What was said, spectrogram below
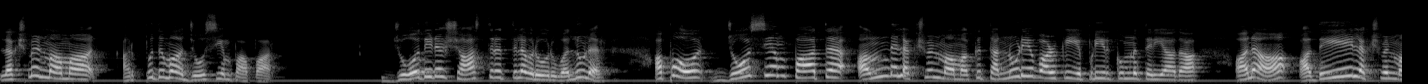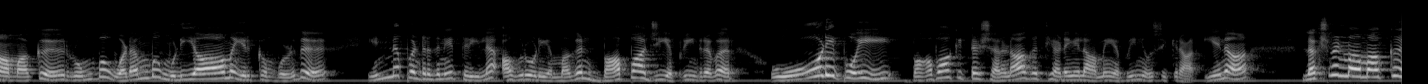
லக்ஷ்மண் மாமா அற்புதமா ஜோசியம் பார்ப்பார். ஜோதிட சாஸ்திரத்துல அவர் ஒரு வல்லுனர். அப்போ ஜோசியம் பார்த்த அந்த லக்ஷ்மண் மாமாக்கு தன்னுடைய வாழ்க்கை எப்படி இருக்கும்னு தெரியாதா? ஆனால் அதே லக்ஷ்மண் மாமாவுக்கு ரொம்ப உடம்பு முடியாமல் இருக்கும் பொழுது என்ன பண்ணுறதுனே தெரியல அவருடைய மகன் பாப்பாஜி அப்படின்றவர் ஓடி போய் பாபா கிட்ட சரணாகதி அடையலாமே அப்படின்னு யோசிக்கிறார். ஏன்னா லக்ஷ்மண் மாமாவுக்கு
